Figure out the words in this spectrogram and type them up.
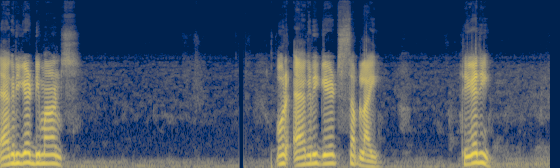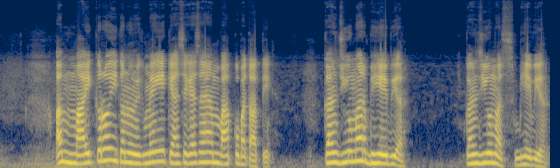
Aggregate demands. और एग्रीगेट सप्लाई। ठीक है जी? अब माइक्रो इकोनॉमिक में ये कैसे कैसे है, हम आपको बताते हैं। Consumer behaviour consumers behaviour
